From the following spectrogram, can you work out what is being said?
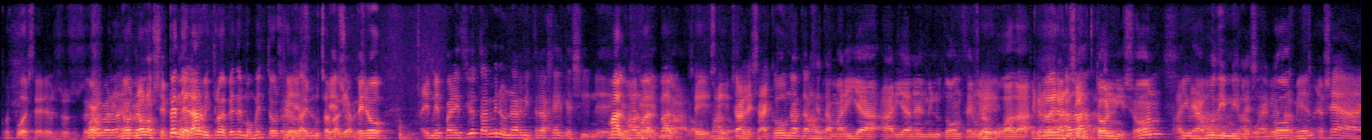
Pues puede ser. Eso es- Pero Bueno, es verdad- no, lo sé. depende pero- del árbitro, depende del momento. Eso, hay muchas eso, variables. Pero eh, me pareció también un arbitraje que sin. eh, Malo, malo, malo, malo. Sí, sí. malo. O sea, le sacó una tarjeta amarilla a Ariane en el minuto 11 en una jugada que no era ni son. Hay Eh, una- a Budimir le sacó. también. O sea,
